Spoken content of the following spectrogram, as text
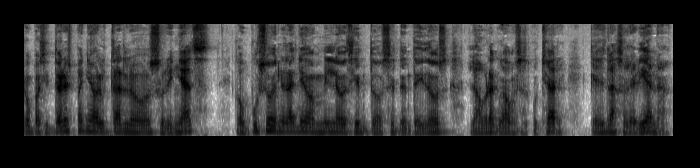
Compositor español Carlos Suriñats compuso en el año 1972 la obra que vamos a escuchar, que es La Soleriana,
